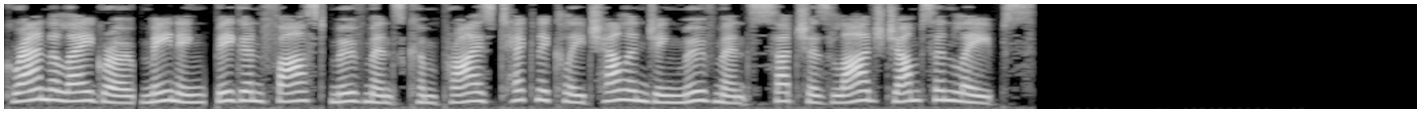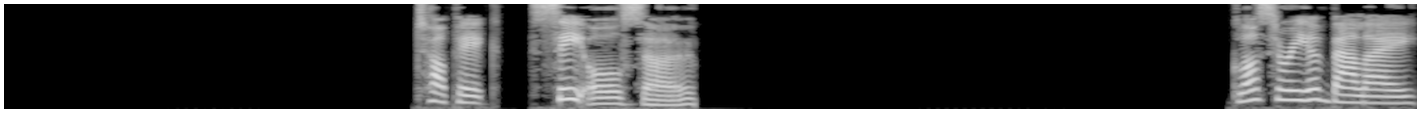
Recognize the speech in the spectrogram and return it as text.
Grand allegro meaning big and fast movements comprise technically challenging movements such as large jumps and leaps. See also Glossary of ballet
